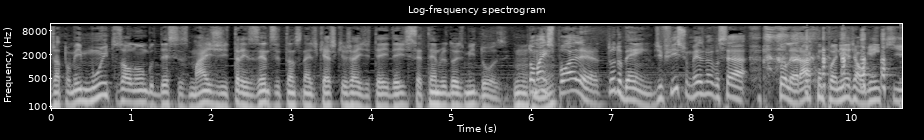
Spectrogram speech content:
Já tomei muitos ao longo desses mais de 300 e tantos Nerdcasts que eu já editei desde setembro de 2012. Uhum. Tomar spoiler, tudo bem. Difícil mesmo é você tolerar a companhia de alguém que,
